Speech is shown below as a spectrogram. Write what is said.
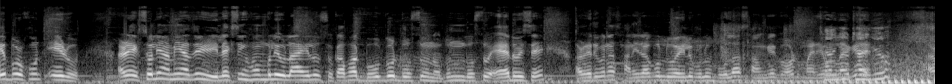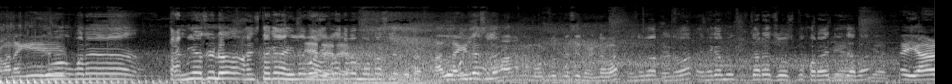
এই বৰষুণ এই ৰ'দ। আৰু একচুৱেলি আমি আজি ৰিলেক্সিং হ'ম বুলি ওলাই আহিলোঁ চুকাফাত বহুত বহুত বস্তু নতুন বস্তু এড হৈছে। আৰু সেইটো কাৰণে চানিদাকো লৈ আহিলোঁ বোলো ব'লা চাওঁগৈ ঘৰত সোমাই দিব লাগে. আৰু মানে কি মানে টানি আছিলো আহিষ্টাকে আহিলে মন নাছিলে ভাল লাগিলে। আছিলে। বহুত বহুত বেছি ধন্যবাদ। ধন্যবাদ ধন্যবাদ। এনেকৈ মোক যাতে জোচ মোক সদায় দি যাবা। ইয়াৰ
